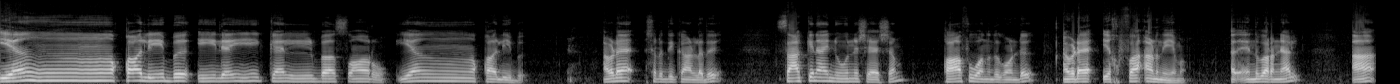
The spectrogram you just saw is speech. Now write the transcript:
യലിബ് ഇലൈക്കൽ ബസറു. യലിബ് അവിടെ ശ്രദ്ധിക്കാനുള്ളത് സാക്കിനായി നൂന് ശേഷം കാഫ് വന്നതുകൊണ്ട് അവിടെ ഇഹ്ഫ ആണ് നിയമം. എന്ന് പറഞ്ഞാൽ ആ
